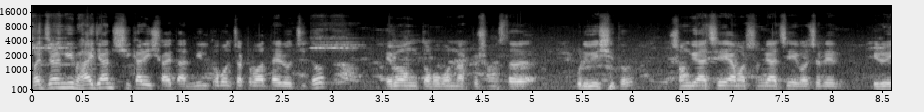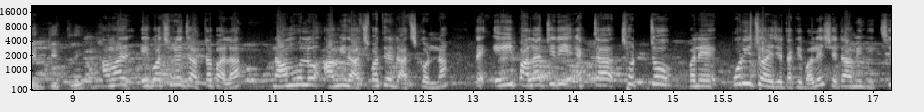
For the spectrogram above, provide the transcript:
বজরঙ্গি ভাইজান শিকারী শয়তান নীলকমল চট্টোপাধ্যায় রচিত এবং তপবন নাট্য সংস্থা পরিবেশিত। সঙ্গে আছে, আমার সঙ্গে আছে এবছরের হিরোইন তিতলি। আমার এই বছরের যাত্রাপালা নাম হলো আমি রাজপথের রাজকন্যা। তা এই পালাটিরই একটা ছোট্ট মানে পরিচয় যেটাকে বলে, সেটা আমি দিচ্ছি।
